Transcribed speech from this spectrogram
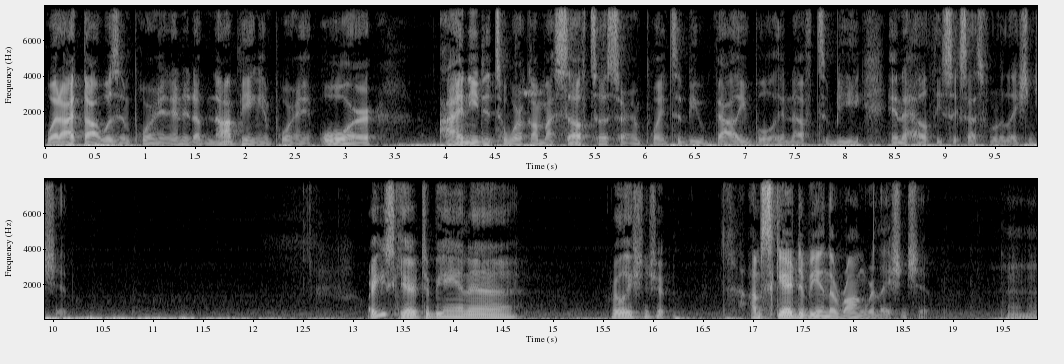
what I thought was important ended up not being important, or I needed to work on myself to a certain point to be valuable enough to be in a healthy, successful relationship. Are you scared to be in a relationship? I'm scared to be in the wrong relationship. Mm-hmm.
